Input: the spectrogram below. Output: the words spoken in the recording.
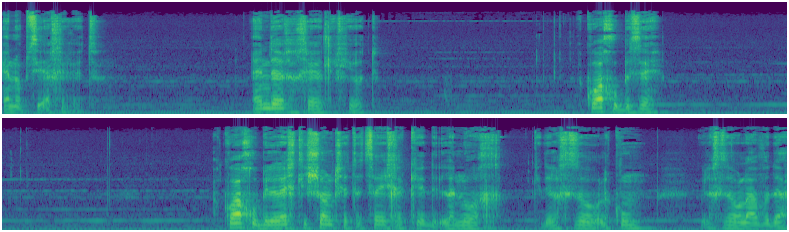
אין אופציה אחרת. אין דרך אחרת לחיות. הכוח הוא בזה. הכוח הוא בללכת לישון כשאתה צריך רק לנוח, כדי לחזור, לקום ולחזור לעבודה.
